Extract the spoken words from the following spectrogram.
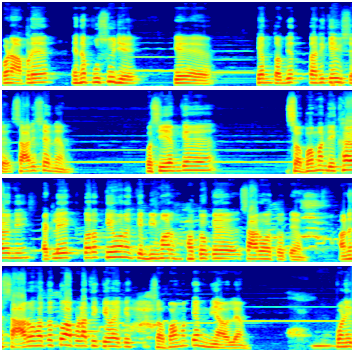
પણ આપણે એને પૂછવું છે કે કેમ તબિયત તારી કેવી છે? સારી છે ને એમ? પછી એમ કે સભામાં દેખાયો નહીં. એટલે એક તરત કહેવાનો કે બીમાર હતો કે સારો હતો તેમ અને સારો હતો તો આપણાથી કહેવાય કે સભામાં કેમ નહીં આવે એમ? પણ એ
